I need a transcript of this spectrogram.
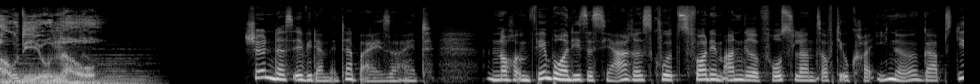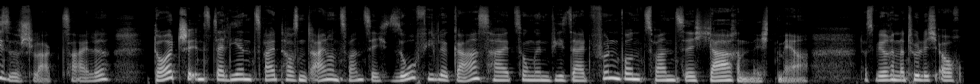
Audio Now. Schön, dass ihr wieder mit dabei seid. Noch im Februar dieses Jahres, kurz vor dem Angriff Russlands auf die Ukraine, gab es diese Schlagzeile. Deutsche installieren 2021 so viele Gasheizungen wie seit 25 Jahren nicht mehr. Das wäre natürlich auch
